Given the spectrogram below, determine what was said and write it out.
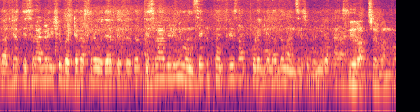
राज्यात तिसऱ्या आघाडीविषयी बैठक असणार उद्या असेल तर तिसऱ्या आघाडीने मनसेकडे पंचवीस हात पुढे केला तर मनसेची भूमिका काय असेल? ते राजसाहेबांना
